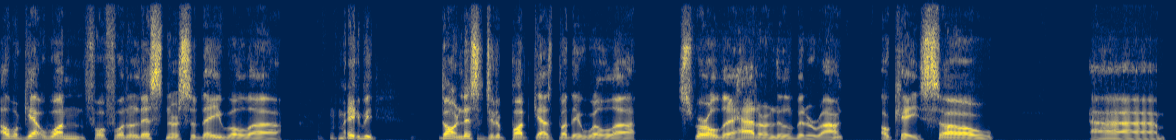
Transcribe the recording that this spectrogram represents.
I will get one for for the listeners so they will uh, maybe don't listen to the podcast, but they will uh, swirl their head a little bit around. Okay, so um,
